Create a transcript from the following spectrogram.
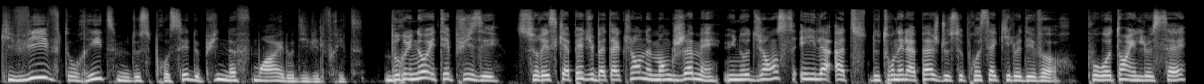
qui vivent au rythme de ce procès depuis neuf mois, Elodie Wilfried. Bruno est épuisé. Ce rescapé du Bataclan ne manque jamais une audience et il a hâte de tourner la page de ce procès qui le dévore. Pour autant, il le sait,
